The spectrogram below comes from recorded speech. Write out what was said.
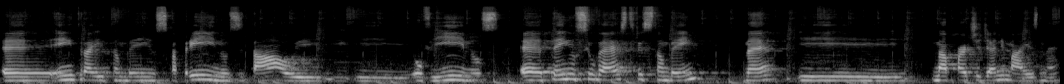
É, entra aí também os caprinos e tal, e, e, e ovinos. É, tem os silvestres também, né? E na parte de animais, né?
